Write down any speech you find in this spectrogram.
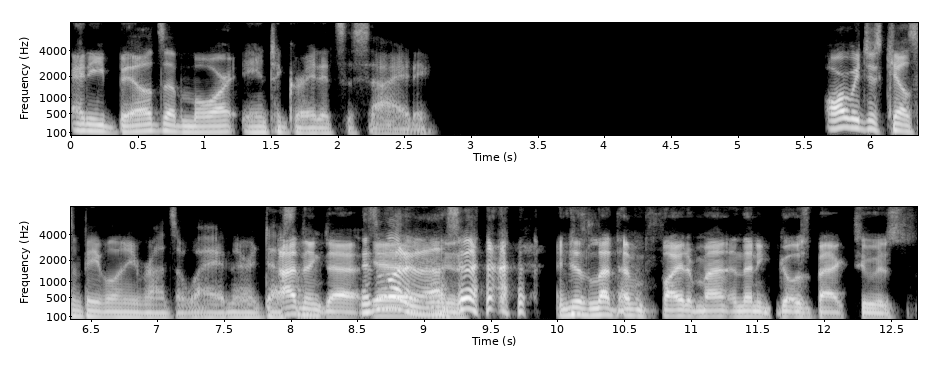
and he builds a more integrated society. Or we just kill some people and he runs away and they're in death. I think that it's yeah, one of yeah. those. and just let them fight him out, and then he goes back to his,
